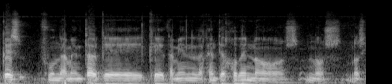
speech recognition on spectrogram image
que es fundamental que, que también la gente joven nos, nos, nos,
